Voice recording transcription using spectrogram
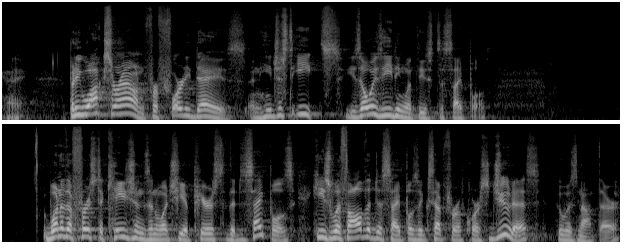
Okay? But he walks around for 40 days and he just eats. He's always eating with these disciples. One of the first occasions in which he appears to the disciples, he's with all the disciples except for, of course, Judas, who was not there.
